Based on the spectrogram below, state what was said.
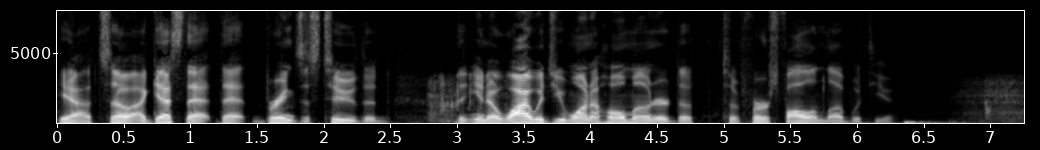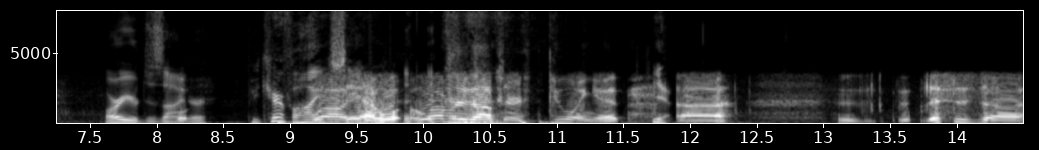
Yeah, so I guess that that brings us to the, the, you know, why would you want a homeowner to to first fall in love with you or your designer? Well, be careful how well, you say yeah, it. Wh- whoever's out there doing it. Yeah. Uh, this is uh,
